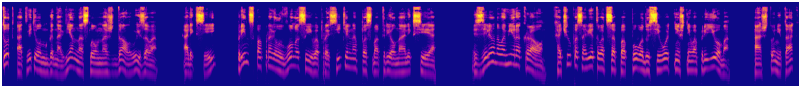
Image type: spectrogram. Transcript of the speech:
Тот ответил мгновенно, словно ждал вызова. «Алексей?» Принц поправил волосы и вопросительно посмотрел на Алексея. «Зеленого мира, Крау, хочу посоветоваться по поводу сегодняшнего приема. А что не так?»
